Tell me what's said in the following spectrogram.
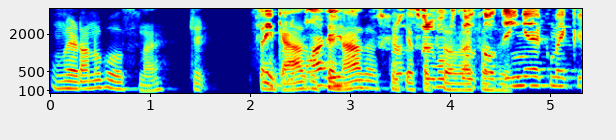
um euro no bolso, não é? Sem Sim, casa, sem disso, nada, Se for, se for uma pessoa sozinha, como é que.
